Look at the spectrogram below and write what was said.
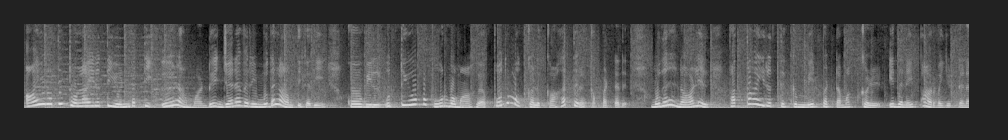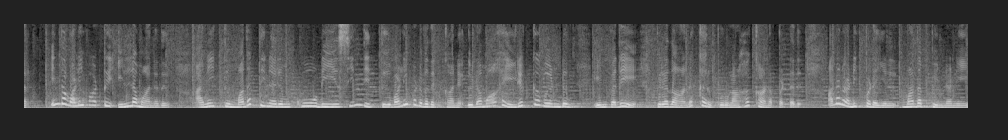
ஆயிரத்தி தொள்ளாயிரத்தி எண்பத்தி ஏழாம் ஆண்டு ஜனவரி முதலாம் திகதி கோவில் உத்தியோகபூர்வமாக பொதுமக்களுக்காக திறக்கப்பட்டது. முதல் நாளில் பத்தாயிரத்துக்கும் மேற்பட்ட மக்கள் இதனை பார்வையிட்டனர். இந்த வழிபாட்டு இல்லமானது அனைத்து மதத்தினரும் கூடி சிந்தித்து வழிபடுவதற்கான இடமாக இருக்க வேண்டும் என்பதே பிரதான கருப்பொருளாக காணப்பட்டது. அதன் அடிப்படையில் மத பின்னணி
